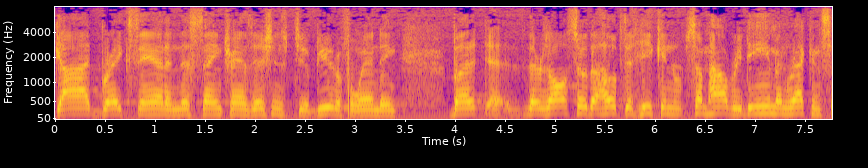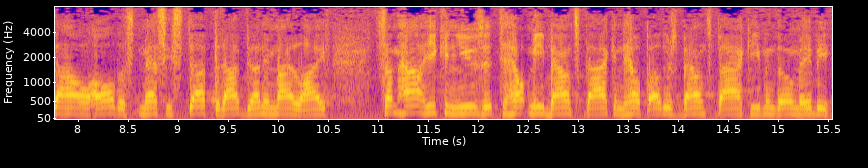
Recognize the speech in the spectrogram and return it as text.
God breaks in, and this thing transitions to a beautiful ending. But uh, there's also the hope that He can somehow redeem and reconcile all the messy stuff that I've done in my life. Somehow He can use it to help me bounce back and to help others bounce back, even though maybe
